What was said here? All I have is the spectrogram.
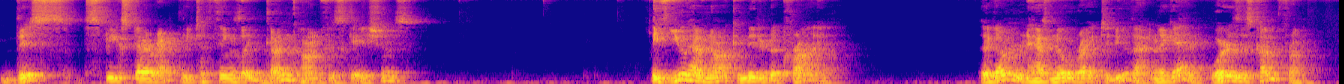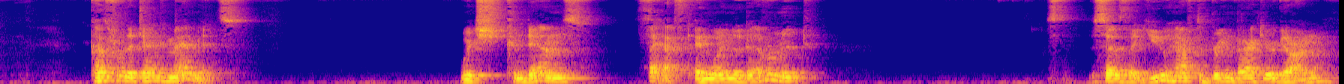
this speaks directly to things like gun confiscations. If you have not committed a crime, the government has no right to do that. And again, where does this come from? Comes from the Ten Commandments, which condemns theft. And when the government says that you have to bring back your gun,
